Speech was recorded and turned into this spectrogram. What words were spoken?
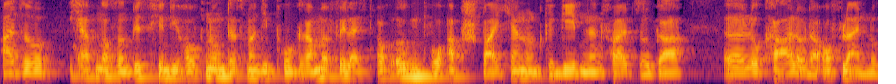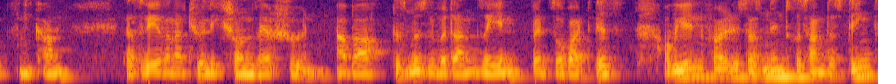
Also ich habe noch so ein bisschen die Hoffnung, dass man die Programme vielleicht auch irgendwo abspeichern und gegebenenfalls sogar äh, lokal oder offline nutzen kann. Das wäre natürlich schon sehr schön. Aber das müssen wir dann sehen, wenn es soweit ist. Auf jeden Fall ist das ein interessantes Ding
